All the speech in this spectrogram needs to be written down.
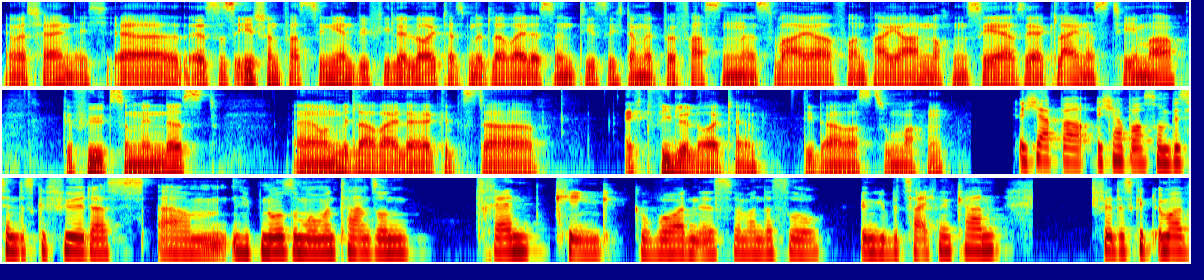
Ja, wahrscheinlich. Äh, es ist eh schon faszinierend, wie viele Leute es mittlerweile sind, die sich damit befassen. Es war ja vor ein paar Jahren noch ein sehr, sehr kleines Thema, gefühlt zumindest. Äh, und mittlerweile gibt es da echt viele Leute, die da was zu machen. Ich habe ich hab auch so ein bisschen das Gefühl, dass ähm, Hypnose momentan so ein Trend-Kink geworden ist, wenn man das so irgendwie bezeichnen kann. Ich finde, es gibt immer,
